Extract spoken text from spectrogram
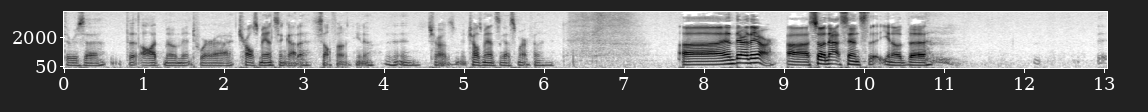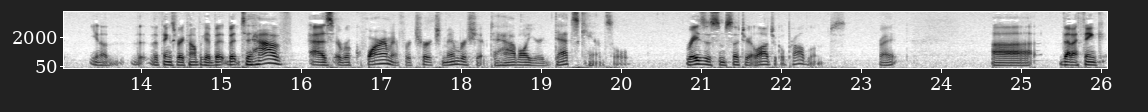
there was a the odd moment where uh, Charles Manson got a cell phone, you know, and Charles Charles Manson got a smartphone. Uh, and there they are. Uh, so in that sense, that you know the you know the, the thing's very complicated. But but to have as a requirement for church membership to have all your debts canceled raises some soteriological problems, right? Uh, that I think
